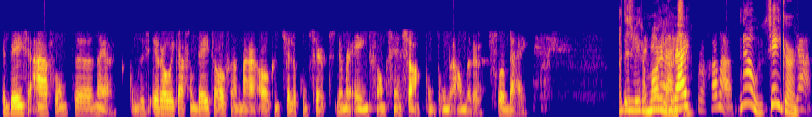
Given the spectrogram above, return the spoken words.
En deze avond, uh, nou ja, komt dus Eroica van Beethoven, maar ook een celloconcert nummer 1 van Saint-Saëns komt onder andere voorbij. Het is dus weer een mooi lijstje. Een rijk programma. Nou, zeker. Ja.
